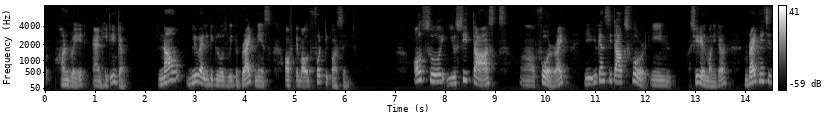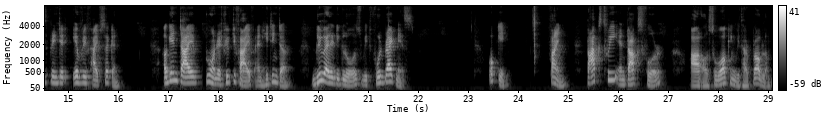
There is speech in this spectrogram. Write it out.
100 and hit enter. Now blue LED glows with the brightness of about 40%. Also you see tasks uh, 4 right you, can see tasks 4 in serial monitor brightness is printed every 5 seconds. Again type 255 and hit enter. Blue LED glows with full brightness. Okay, fine. Task 3 and task 4 are also working with our problem.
